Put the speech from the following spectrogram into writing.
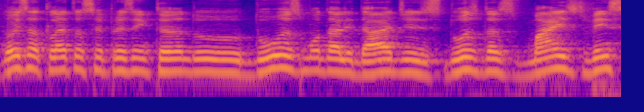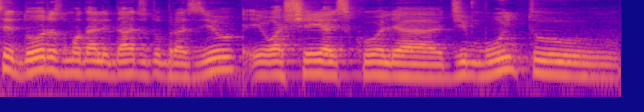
Dois atletas representando duas modalidades, duas das mais vencedoras modalidades do Brasil. Eu achei a escolha de muito,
